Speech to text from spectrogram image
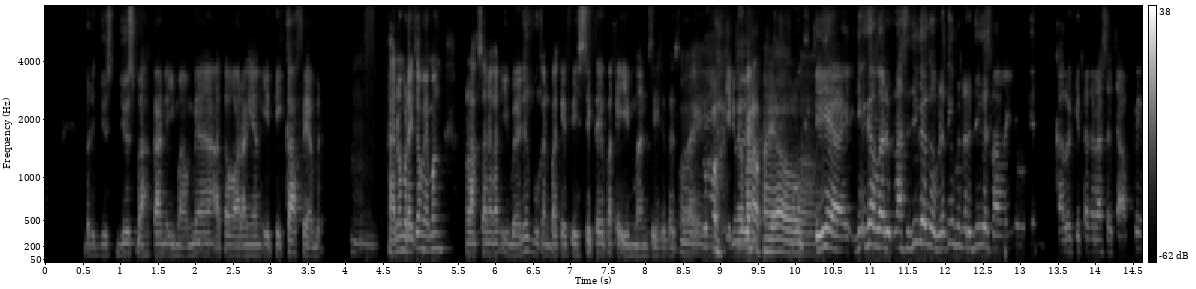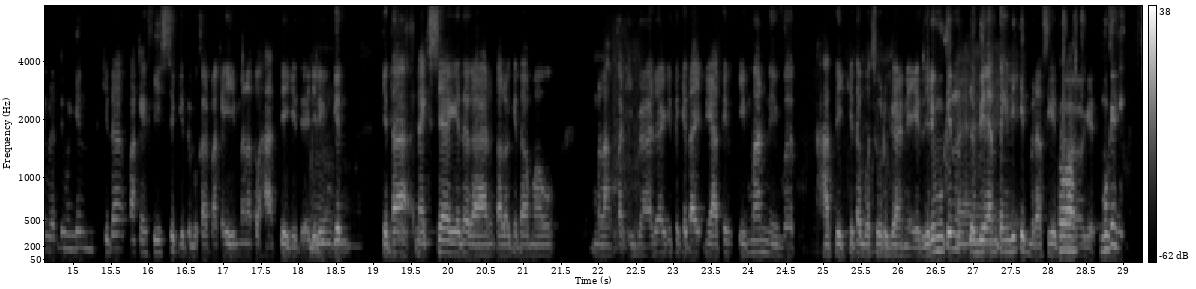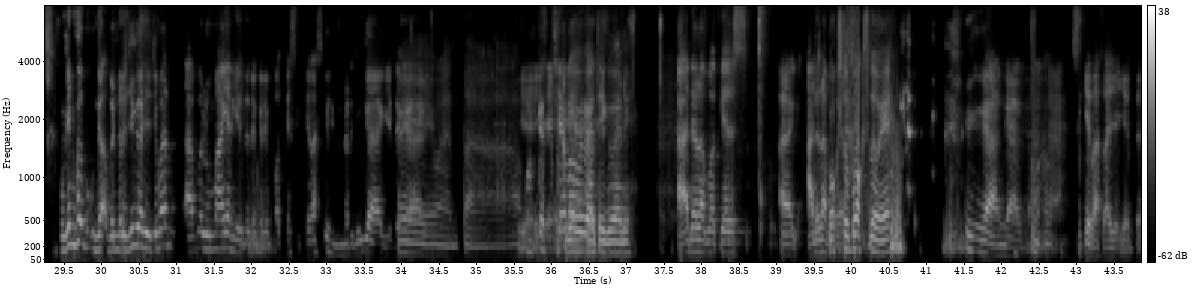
berjus-jus bahkan imamnya atau orang yang itikaf ya ber- Hmm. Karena mereka memang melaksanakan ibadah bukan pakai fisik tapi pakai iman sih sebetulnya. Oh, Jadi memang ya. Mungkin- Iya, nggak baru kerasa juga kok. Berarti bener juga selama ini mungkin kalau kita ngerasa capek, berarti mungkin kita pakai fisik gitu, bukan pakai iman atau hati gitu ya. Jadi Hmm. mungkin kita Iya sih. nextnya gitu kan, kalau kita mau melakukan ibadah gitu, kita niatin iman nih buat hati kita buat surga nih gitu. Jadi mungkin Eh. lebih enteng dikit berat gitu. Wah. gitu. Mungkin mungkin gua nggak bener juga sih, cuman apa lumayan gitu dengerin podcast sekilas, wih bener juga gitu kan. Eh, mantap. Iya, Podcast iya. siapa, Iya, Bro? hati gue nih. Adalah podcast, eh, adalah Box to box tuh ya. Enggak, enggak, enggak. Nah, sekilas aja gitu.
